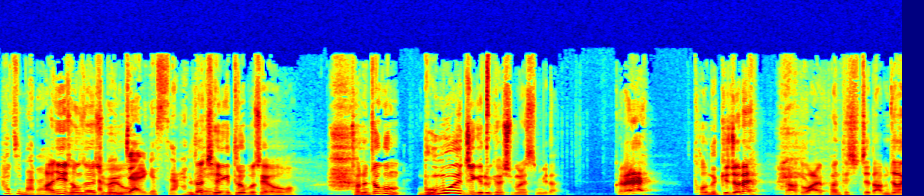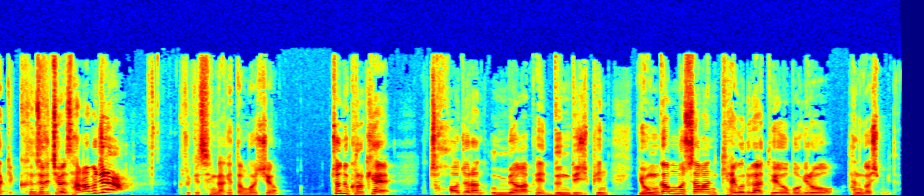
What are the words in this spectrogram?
하지 말아. 아니 정선혜 씨 아, 왜요? 뭔지 알겠어. 안 일단 돼. 제 얘기 들어보세요. 저는 조금 무모해지기로 결심을 했습니다. 그래 더 늦기 전에 나도 와이프한테 진짜 남자답게 큰 소리치며 살아보자 그렇게 생각했던 것이요. 저는 그렇게 처절한 운명 앞에 눈 뒤집힌 용감무쌍한 개구리가 되어보기로 한 것입니다.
